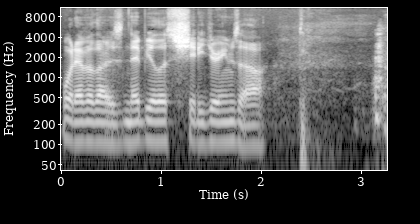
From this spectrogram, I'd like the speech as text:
whatever those nebulous, shitty dreams are.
